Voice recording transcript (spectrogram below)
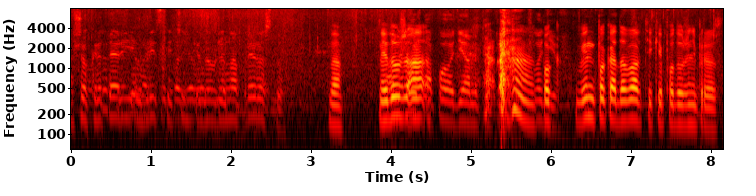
А що, критерій обрізки тільки довжина приросту? Не дуже, можна а, по діаметру плодів? він поки давав тільки по довжині приросту.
